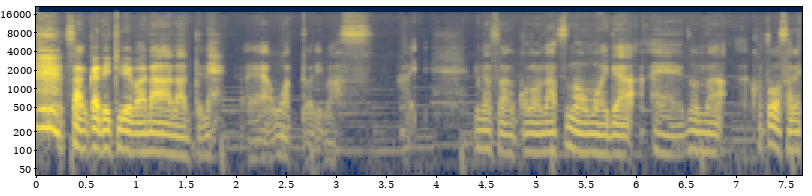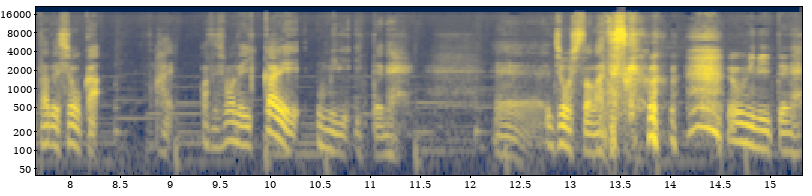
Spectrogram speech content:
参加できればなぁなんてね、思っております。はい。皆さん、この夏の思い出は、えー、どんなことをされたでしょうか？はい。私もね、一回海に行ってね、えー、上司となんですけど 海に行ってね、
